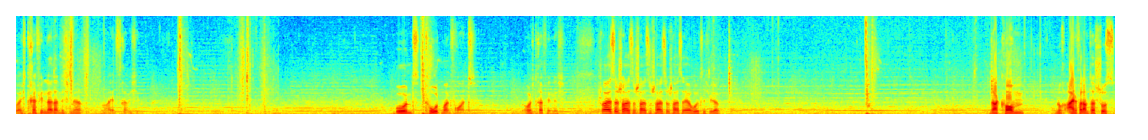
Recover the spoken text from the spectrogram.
Aber ich treffe ihn leider nicht mehr. Oh, jetzt treffe ich ihn. Und tot, mein Freund. Oh, ich treffe ihn nicht. Scheiße, scheiße, scheiße, scheiße, scheiße. Er holt sich wieder. Na komm. Noch ein verdammter Schuss.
